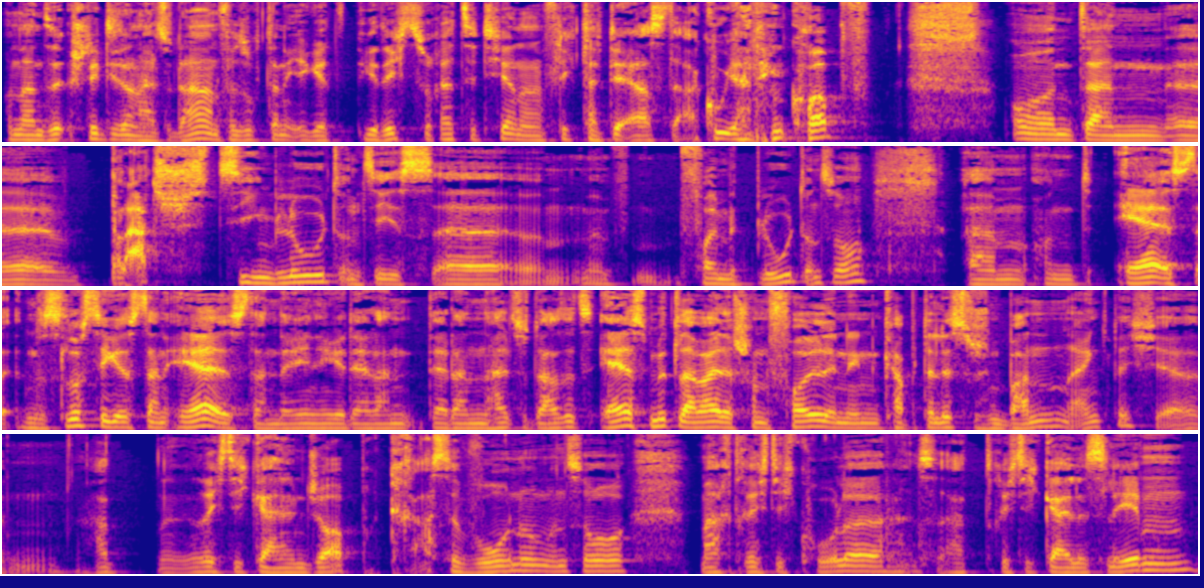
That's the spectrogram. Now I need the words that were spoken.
Und dann steht die dann halt so da und versucht dann ihr Gedicht zu rezitieren und dann fliegt halt der erste Akku ja in den Kopf und dann äh, platsch, ziehen Blut und sie ist äh, voll mit Blut und so. Ähm, und er ist, das Lustige ist dann, er ist dann derjenige, der dann, der dann halt so da sitzt. Er ist mittlerweile schon voll in den kapitalistischen Banden eigentlich. Er hat einen richtig geilen Job, krasse Wohnung und so, macht richtig Kohle, hat richtig geiles Leben,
